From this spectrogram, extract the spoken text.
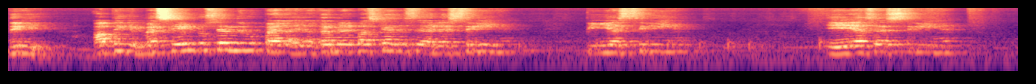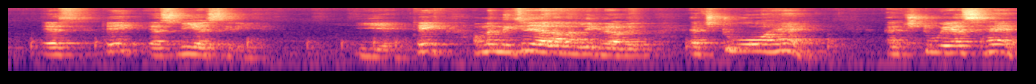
देखिए, अब देखिए, मैं सेम टू सेम देखो, पहला अगर मेरे पास क्या जैसे NH3 है PS3 है ASS3 है एस ठीक SBS3 है, ये, ठीक, अब मैं नीचे वाला लिख रहा हूँ, देखो H2O है H2S है,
